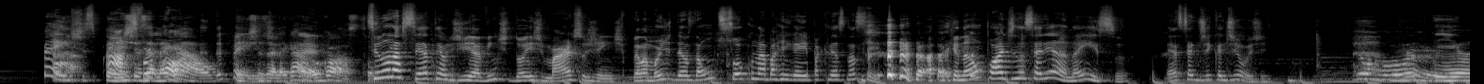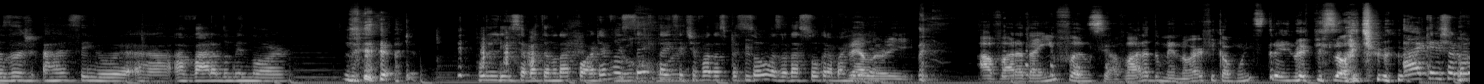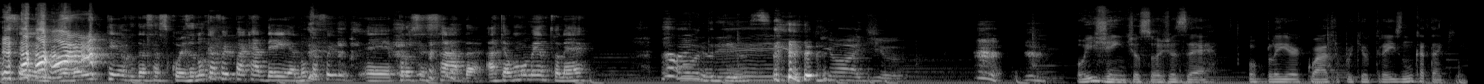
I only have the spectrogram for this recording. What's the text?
Peixes. Ah, peixes é legal. depende. Peixes é legal, É. eu gosto. Se não nascer até o dia 22 de março, gente, pelo amor de Deus, dá um soco na barriga aí pra criança nascer. Porque não pode nascer ariano, é isso. Essa é a dica de hoje. Que Meu Deus, a- ai senhor, a, a vara do menor. Polícia batendo na porta. É você que tá horror. incentivando as pessoas a dar soco na barriga? Valerie, a vara da infância, a vara do menor fica muito estranho no episódio. Ai, Christian, eu não sei. Eu não entendo dessas coisas. Nunca fui pra cadeia, nunca fui é, processada. Até o momento, né? Ai, meu Podre, Deus. que ódio. Oi, gente, eu sou o José, o Player 4, porque o 3 nunca tá aqui.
